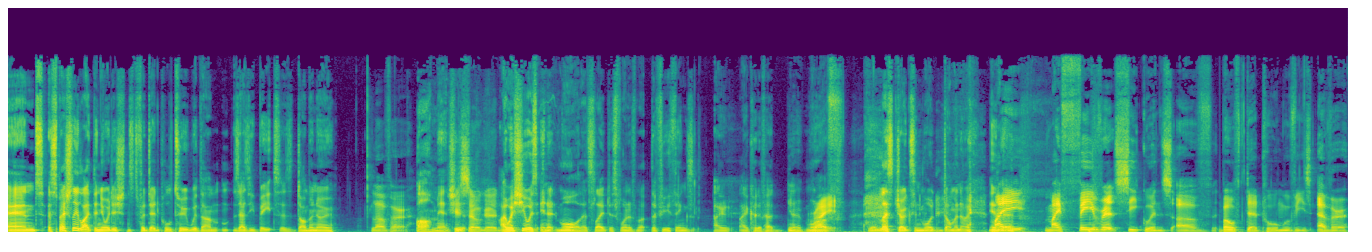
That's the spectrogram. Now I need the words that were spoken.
And especially like the new additions for Deadpool 2 with um Zazie Beetz as Domino. Love her. Oh man, She's so good. I wish she was in it more. That's like just one of the few things I I could have had, you know, more Right. of. You know, less jokes and more Domino. in my there. my favorite sequence of both Deadpool movies ever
